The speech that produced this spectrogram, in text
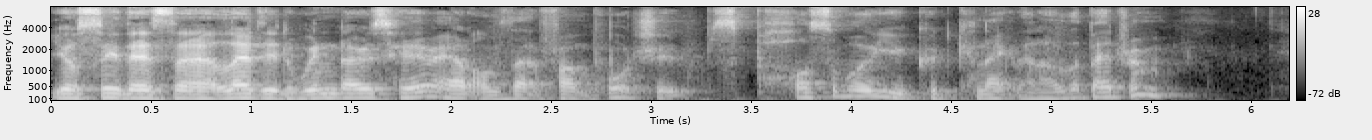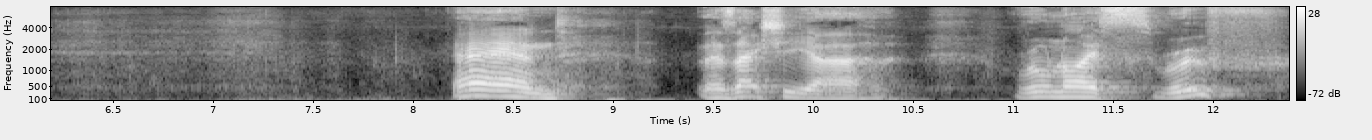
You'll see there's uh, leaded windows here out onto that front porch. It's possible you could connect that other bedroom. And there's actually a real nice roof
